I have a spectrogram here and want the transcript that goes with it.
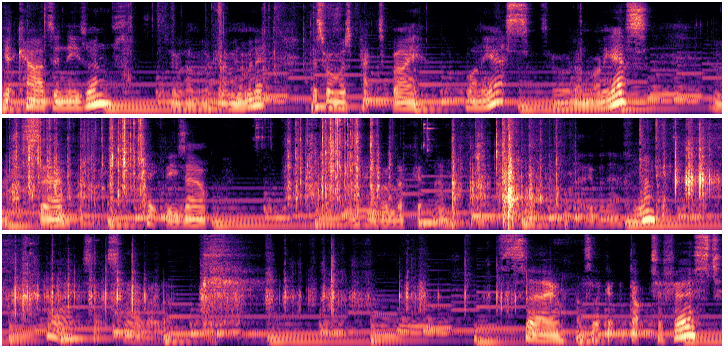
get cards in these ones, so we'll have a look at them in a minute. This one was packed by Ronnie S, so well done Ronnie S. Let's uh, take these out and have a look at them. Put that over there for now. Right, so let's have a look. So let's look at the Doctor first.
